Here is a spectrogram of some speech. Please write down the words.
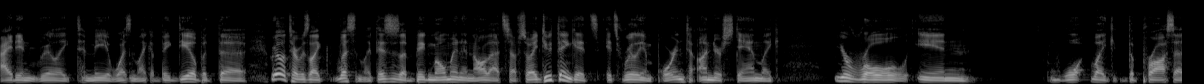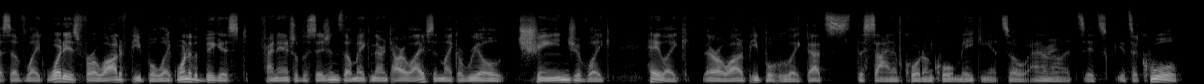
I didn't really, to me, it wasn't like a big deal. But the realtor was like, "Listen, like this is a big moment and all that stuff." So I do think it's it's really important to understand like your role in what like the process of like what is for a lot of people like one of the biggest financial decisions they'll make in their entire lives and like a real change of like hey like there are a lot of people who like that's the sign of quote unquote making it. So i don't know it's it's it's a cool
